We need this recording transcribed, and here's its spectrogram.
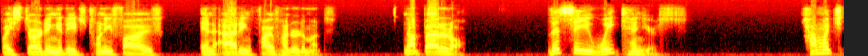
by starting at age 25 and adding 500 a month. Not bad at all. Let's say you wait 10 years. How much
